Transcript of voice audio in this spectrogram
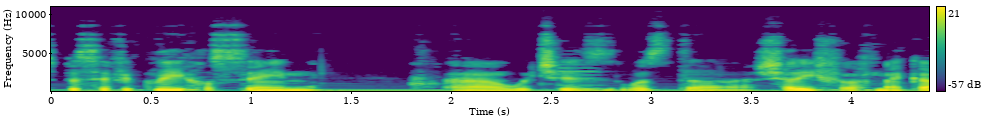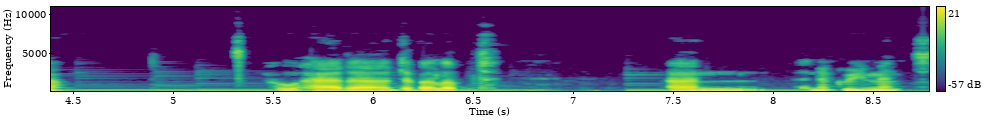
specifically Hussein, uh, which is was the Sharif of Mecca, who had uh, developed an, an agreement,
